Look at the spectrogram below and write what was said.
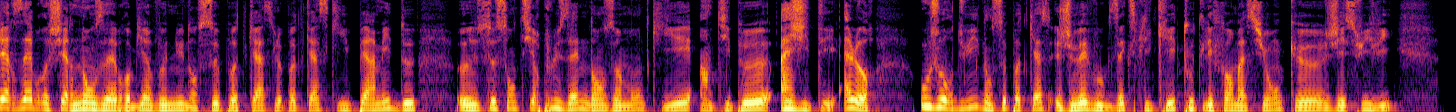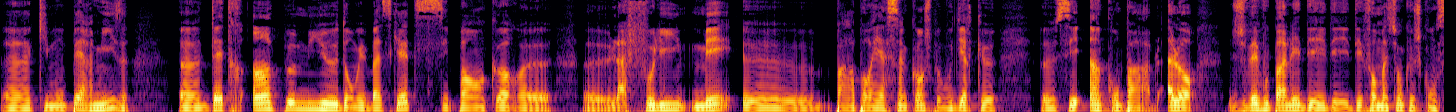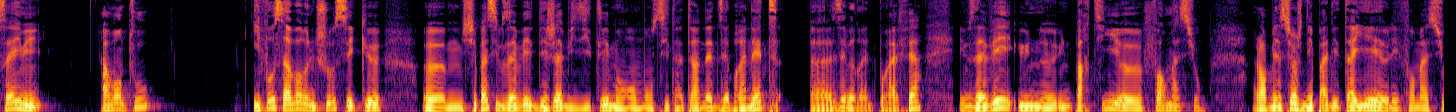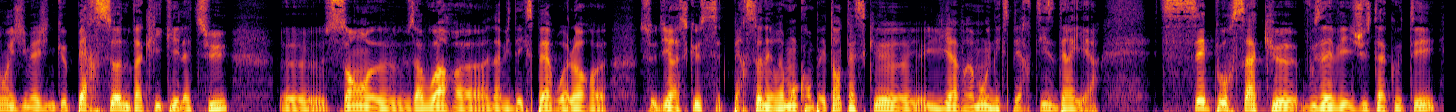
Chers zèbres, chers non-zèbres, bienvenue dans ce podcast, le podcast qui permet de euh, se sentir plus zen dans un monde qui est un petit peu agité. Alors, aujourd'hui, dans ce podcast, je vais vous expliquer toutes les formations que j'ai suivies, euh, qui m'ont permis euh, d'être un peu mieux dans mes baskets. C'est pas encore la folie, mais par rapport à il y a 5 ans, je peux vous dire que c'est incomparable. Alors, je vais vous parler des, des, des formations que je conseille, mais avant tout, il faut savoir une chose, c'est que euh, je ne sais pas si vous avez déjà visité mon, mon site internet Zebrenet, euh, zebrenet.fr, et vous avez une, une partie euh, formation. Alors bien sûr, je n'ai pas détaillé euh, les formations et j'imagine que personne va cliquer là-dessus euh, sans avoir un avis d'expert ou alors se dire est-ce que cette personne est vraiment compétente, est-ce que il y a vraiment une expertise derrière? C'est pour ça que vous avez juste à côté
